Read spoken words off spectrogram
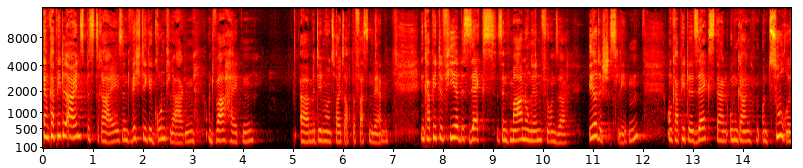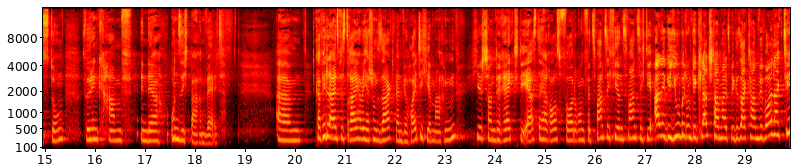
Im Kapitel 1 bis 3 sind wichtige Grundlagen und Wahrheiten, äh, mit denen wir uns heute auch befassen werden. In Kapitel 4 bis 6 sind Mahnungen für unser irdisches Leben und Kapitel 6 dann Umgang und Zurüstung für den Kampf in der unsichtbaren Welt. Ähm, Kapitel 1 bis 3 habe ich ja schon gesagt, werden wir heute hier machen hier schon direkt die erste Herausforderung für 2024, die alle gejubelt und geklatscht haben, als wir gesagt haben, wir wollen aktiv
